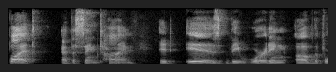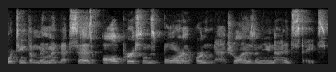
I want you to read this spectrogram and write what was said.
but at the same time, it is the wording of the 14th Amendment that says all persons born or naturalized in the United States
